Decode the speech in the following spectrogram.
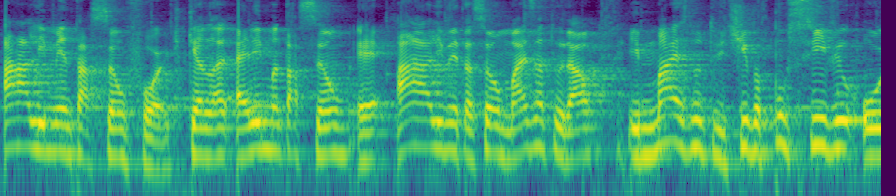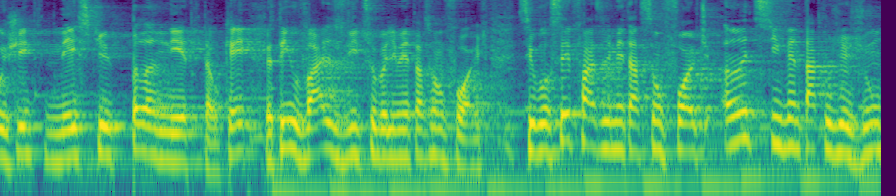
alimentação forte. Que a alimentação é a alimentação mais natural e mais nutritiva possível hoje neste planeta, ok? Eu tenho vários vídeos sobre alimentação forte. Se você faz alimentação forte antes de inventar com o jejum,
